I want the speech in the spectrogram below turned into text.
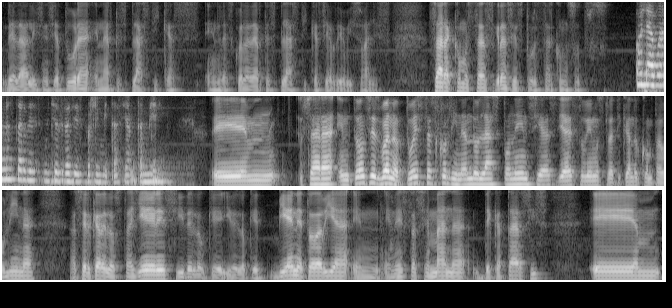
de la licenciatura en Artes Plásticas en la Escuela de Artes Plásticas y Audiovisuales. Sara, ¿cómo estás? Gracias por estar con nosotros. Hola, buenas tardes. Muchas gracias por la invitación también. Em, Sara, entonces, bueno, tú estás coordinando las ponencias, ya estuvimos platicando con Paulina acerca de los talleres y de lo que, y de lo que viene todavía en, esta semana de catarsis. Em,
